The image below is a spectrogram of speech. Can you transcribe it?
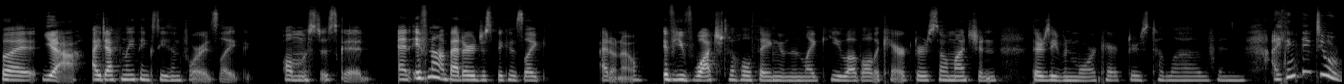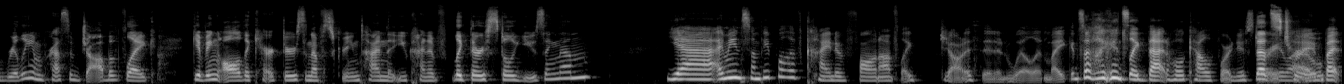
but Yeah. I definitely think season four is like almost as good, and if not better, just because like I don't know if you've watched the whole thing and then like you love all the characters so much, and there's even more characters to love, and I think they do a really impressive job of like giving all the characters enough screen time that you kind of like they're still using them. yeah, I mean some people have kind of fallen off like Jonathan and Will and Mike and stuff like it's like that whole California storyline, That's true. but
